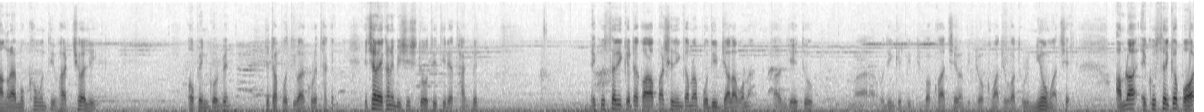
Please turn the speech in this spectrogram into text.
বাংলার মুখ্যমন্ত্রী ভার্চুয়ালি ওপেন করবেন, যেটা প্রতিবার করে থাকেন। এছাড়া এখানে বিশিষ্ট অতিথিরা থাকবেন। একুশ তারিখ এটা করার পর সেদিনকে আমরা প্রদীপ জ্বালাবো না, কারণ যেহেতু ওদিনকে পিতৃপক্ষ আছে, এবং পিতৃপক্ষ মাত্র কতগুলো নিয়ম আছে। আমরা একুশ তারিখের পর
